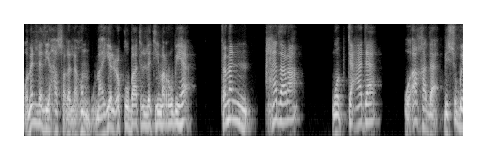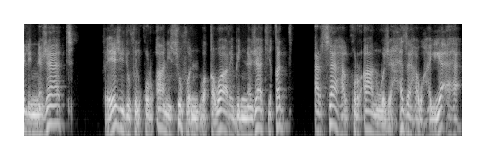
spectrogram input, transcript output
وما الذي حصل لهم؟ وما هي العقوبات التي مروا بها؟ فمن حذر وابتعد وأخذ بسبل النجاة فيجد في القرآن سفن وقوارب النجاة قد أرساها القرآن وجهزها وهيأها.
